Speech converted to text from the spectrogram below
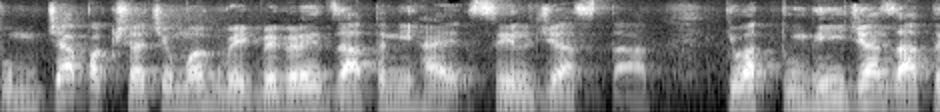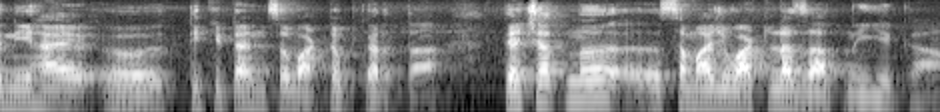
तुमच्या पक्षाचे मग वेगवेगळे जातनिहाय सेल जे असतात किंवा तुम्ही ज्या जातनिहाय तिकिटांचं वाटप करता त्याच्यातनं समाज वाटला जात नाही आहे का?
